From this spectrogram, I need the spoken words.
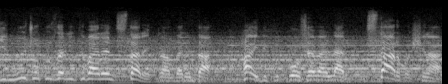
23.30'dan itibaren Star ekranlarında. Haydi futbol severler Star başına.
